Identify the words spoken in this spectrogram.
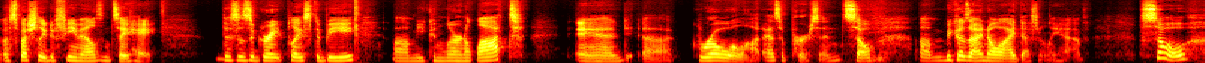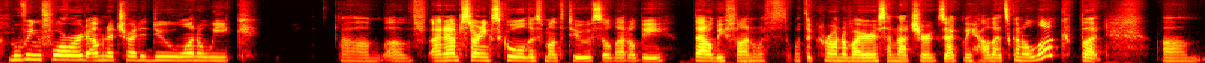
especially to females and say, hey, this is a great place to be. Um, you can learn a lot and uh, grow a lot as a person. So, um, because I know I definitely have. So, moving forward, I'm going to try to do one a week um, of, and I'm starting school this month too, so that'll be that'll be fun with with the coronavirus. I'm not sure exactly how that's going to look, but um,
